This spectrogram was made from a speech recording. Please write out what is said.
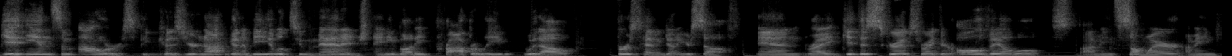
Get in some hours because you're not going to be able to manage anybody properly without first having done it yourself. And right, get the scripts, right? They're all available. i mean, somewhere. I mean,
